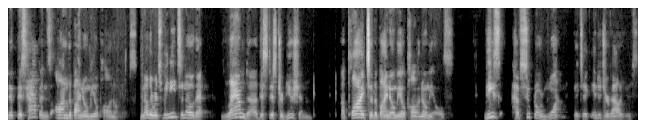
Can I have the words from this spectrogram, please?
that this happens on the binomial polynomials. In other words, we need to know that lambda, this distribution, applied to the binomial polynomials, these have supernorm 1. They take integer values.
